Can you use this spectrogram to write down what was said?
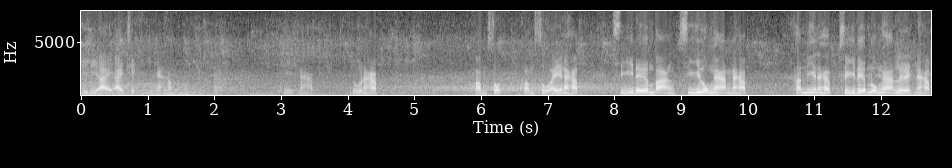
DDI iTech นะครับ นี่นะครับ ดูนะครับ ความสดความสวยนะครับ สีเดิมบางสีโรงงานนะครับ คันนี้นะครับ สีเดิมโรงงานเลยนะครับ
